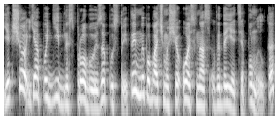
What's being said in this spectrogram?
Якщо я подібне спробую запустити, ми побачимо, що ось в нас видається помилка,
